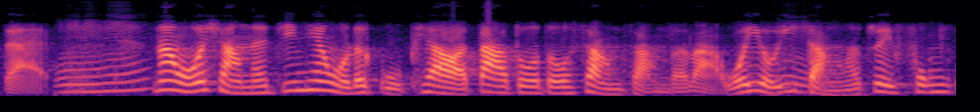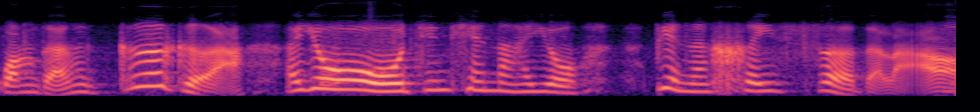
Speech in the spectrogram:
待。嗯。那我想呢，今天我的股票啊，大多都上涨的啦。我有一档呢最风光的那个哥哥啊，哎呦，今天呢还有。变成黑色的了啊！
